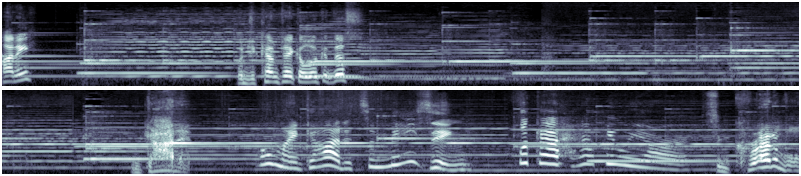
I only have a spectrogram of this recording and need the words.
Honey, would you come take a look at this? Got it. Oh my God, it's amazing. Look how happy we are. It's incredible.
